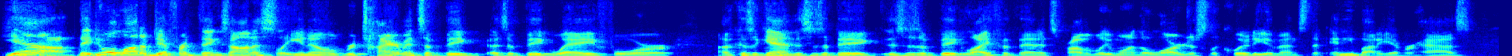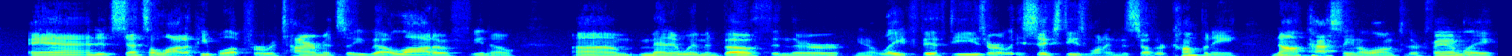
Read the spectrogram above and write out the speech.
yeah, they do a lot of different things. Honestly, you know, retirement's a big is a big way for because uh, again this is a big this is a big life event. It's probably one of the largest liquidity events that anybody ever has and it sets a lot of people up for retirement. So you've got a lot of you know um, men and women both in their you know late 50s early 60s wanting to sell their company not passing it along to their family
